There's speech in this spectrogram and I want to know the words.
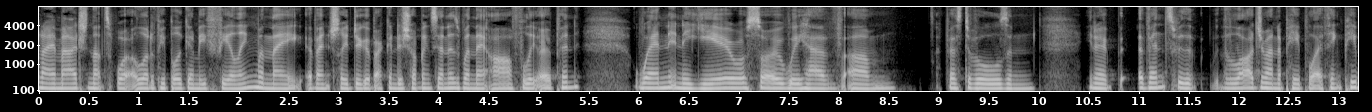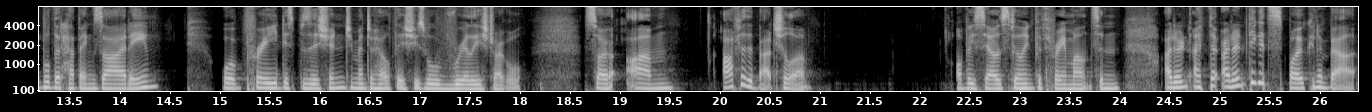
And I imagine that's what a lot of people are going to be feeling when they eventually do go back into shopping centers when they are fully open. When in a year or so we have um, festivals and you know events with, with a large amount of people, I think people that have anxiety or predisposition to mental health issues will really struggle. So um, after The Bachelor, obviously I was filming for three months, and I don't I, th- I don't think it's spoken about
